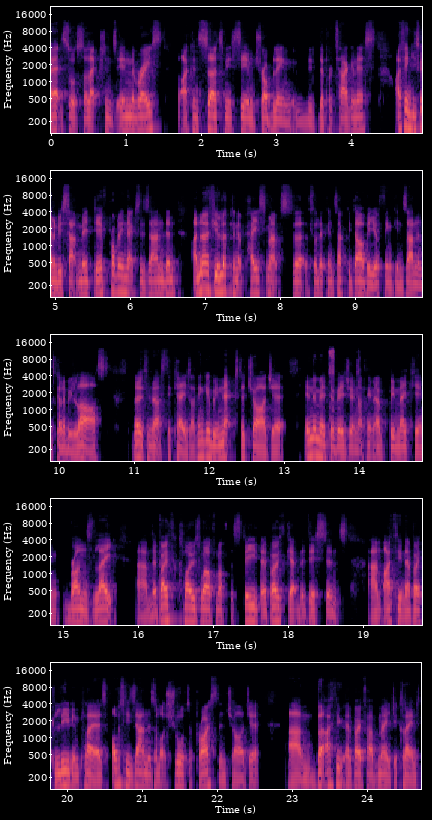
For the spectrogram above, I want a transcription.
bets or selections in the race, but I can certainly see him troubling the, the protagonist. I think he's going to be sat mid div, probably next to Zandon. I know if you're looking at pace maps for, for the Kentucky Derby, you're thinking Zandon's going to be last. I don't think that's the case. I think he'll be next to charge it in the mid division. I think they'll be making runs late. Um, they both close well from off the speed. They both get the distance. Um, I think they're both leading players. Obviously, Zandon's a lot shorter price than Charge It, um, but I think they both have major claims.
